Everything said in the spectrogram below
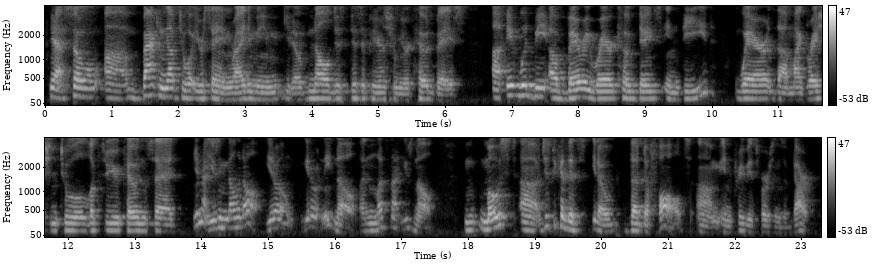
Yeah. So, uh, backing up to what you're saying, right? I mean, you know, null just disappears from your code base. Uh, it would be a very rare code base indeed where the migration tool looked through your code and said, "You're not using null at all. You don't you don't need null, and let's not use null." Most uh, just because it's you know the default um, in previous versions of Dart.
